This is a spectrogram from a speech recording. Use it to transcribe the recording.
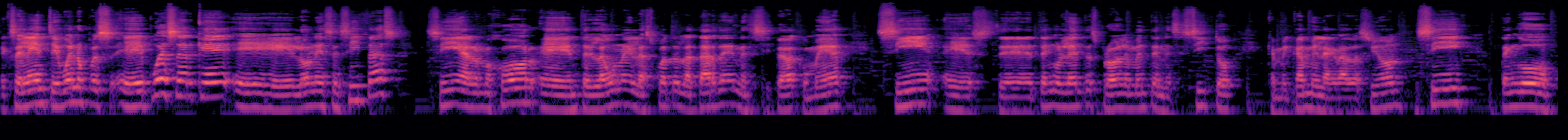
Excelente, bueno pues eh, puede ser que eh, lo necesitas Sí, a lo mejor eh, entre la 1 y las 4 de la tarde necesitaba comer. Sí, este, tengo lentes, probablemente necesito que me cambien la graduación. Sí, tengo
